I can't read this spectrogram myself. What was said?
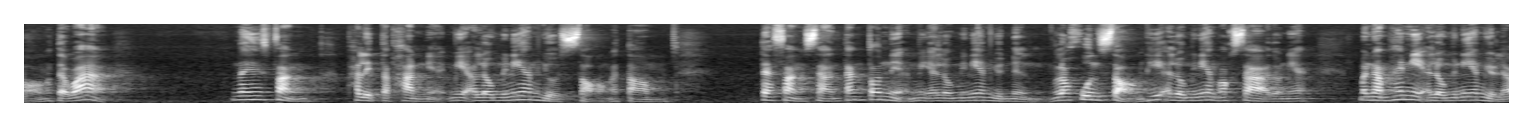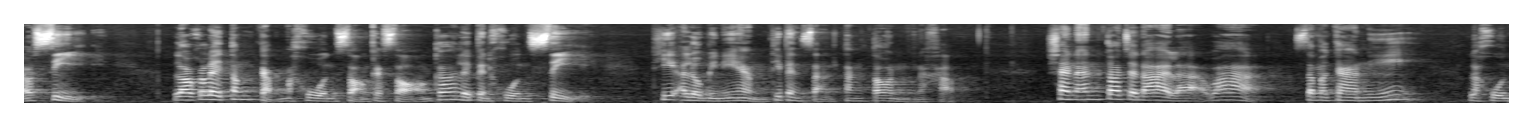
2 แต่ว่าในฝั่งผลิตภัณฑ์เนี่ยมีอลูมิเนียมอยู่ 2 อะตอม แต่ฝั่งสารตั้งต้นเนี่ยมีอลูมิเนียมอยู่ 1 เราคูณ 2 ที่อลูมิเนียมออกไซด์ตรงเนี้ยมันทำให้มีอลูมิเนียมอยู่แล้ว 4 เราก็เลยต้องกลับมาคูณ 2 กับ 2 ก็เลยเป็นคูณ 4 ที่อลูมิเนียมที่เป็นสารตั้งต้นนะครับ ฉะนั้นก็จะได้แล้วว่าสมการนี้เราคูณ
